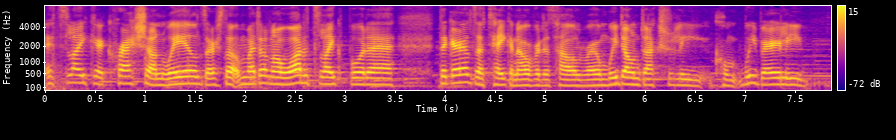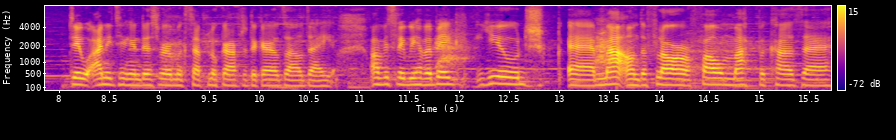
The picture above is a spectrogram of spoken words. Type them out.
it's like a crash on wheels or something. I don't know what it's like, but uh, the girls have taken over this whole room. We don't actually come. We barely do anything in this room except look after the girls all day. Obviously, we have a big, huge uh, mat on the floor, foam mat, because uh,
